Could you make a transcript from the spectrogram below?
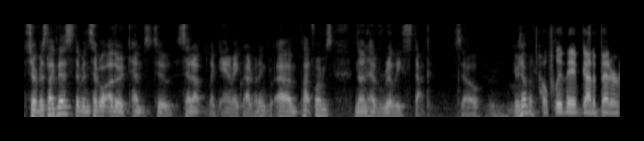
service like this. There have been several other attempts to set up like anime crowdfunding um, platforms. None have really stuck. So here's hoping. Hopefully they've got a better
